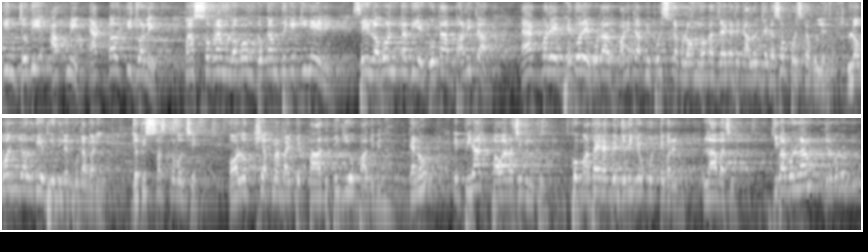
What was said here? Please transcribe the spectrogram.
দিন যদি আপনি এক বালতি জলে পাঁচশো গ্রাম লবণ দোকান থেকে কিনে এনে সেই লবণটা দিয়ে গোটা বাড়িটা একবারে ভেতরে গোটা বাড়িটা আপনি পরিষ্কার করলেন, অন্ধকার জায়গা থেকে আলোর জায়গা সব পরিষ্কার করলেন। লবণ জল দিয়ে ধুয়ে দিলেন গোটা বাড়ি। জ্যোতিষশাস্ত্র বলছে, অলক্ষী আপনার বাড়িতে পা দিতে গিয়েও পা দেবে না। কেন? এ বিরাট পাওয়ার আছে কিন্তু। খুব মাথায় রাখবেন, যদি কেউ করতে পারেন, লাভ আছে। কিবার বললাম? যেটা বলুন।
